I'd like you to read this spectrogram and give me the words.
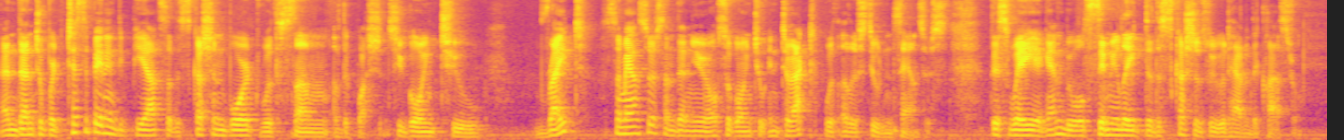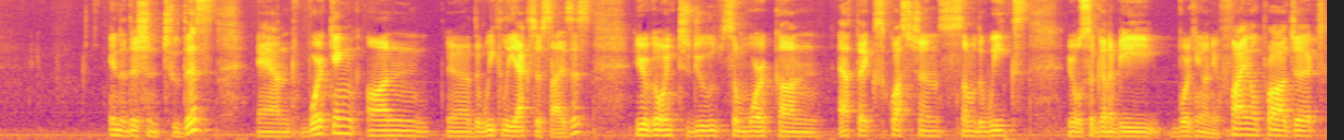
and then to participate in the Piazza discussion board with some of the questions. You're going to write some answers, and then you're also going to interact with other students' answers. This way, again, we will simulate the discussions we would have in the classroom. In addition to this, and working on uh, the weekly exercises, you're going to do some work on ethics questions some of the weeks. You're also going to be working on your final project,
